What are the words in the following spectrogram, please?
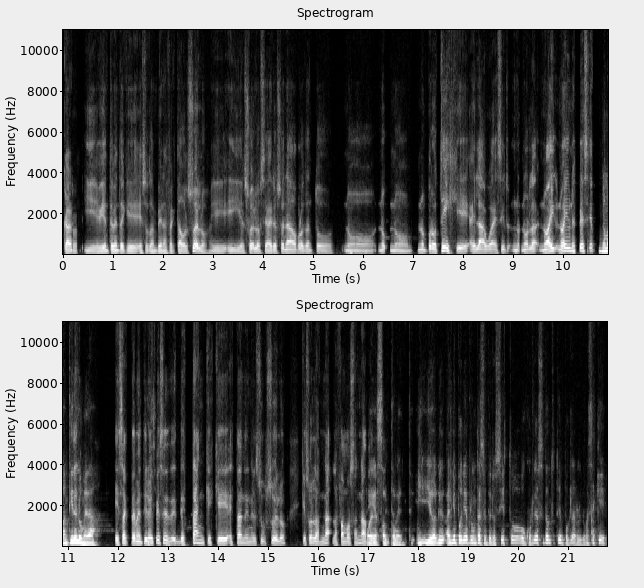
Claro, y evidentemente que eso también ha afectado el suelo y, el suelo se ha erosionado, por lo tanto no, no, no, no protege el agua, es decir, no, no, no, hay, no hay una especie... No mantiene la humedad. Exactamente, no hay especies de, estanques que están en el subsuelo, que son las, las famosas napas. Exactamente. Y, alguien podría preguntarse, pero si esto ocurrió hace tanto tiempo, claro, lo que pasa es que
